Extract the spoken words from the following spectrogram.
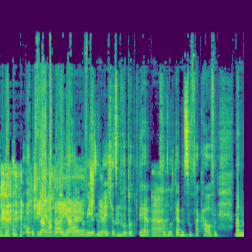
okay, ich glaube, ja, egal ja, ja, gewesen, welches mhm. Produkt wir versucht hätten zu verkaufen. Man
